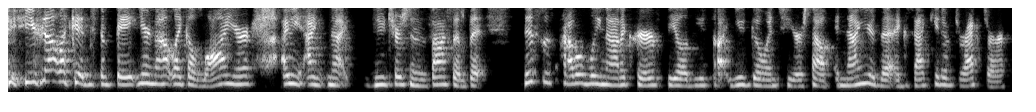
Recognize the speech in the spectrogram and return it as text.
you're not like a debate. You're not like a lawyer. I mean, I'm not nutrition is awesome, but this was probably not a career field you thought you'd go into yourself, and now you're the executive director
